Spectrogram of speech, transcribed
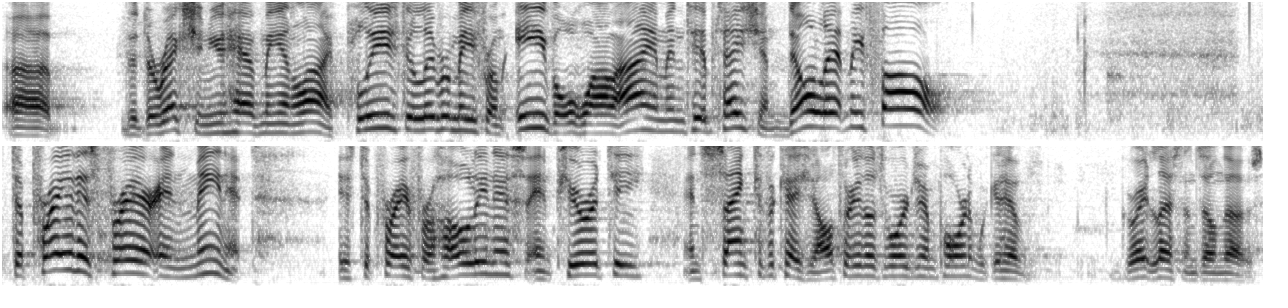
uh, the direction you have me in life. Please deliver me from evil while I am in temptation. Don't let me fall. To pray this prayer and mean it is to pray for holiness and purity and sanctification. All three of those words are important. We could have Great lessons on those.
